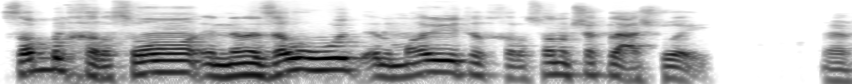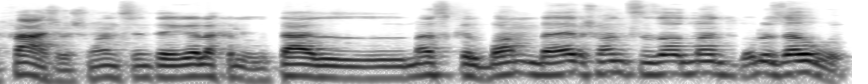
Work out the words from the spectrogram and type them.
صب الخرسانة إن أنا أزود المية الخرسانة بشكل عشوائي. ما ينفعش يا باشمهندس أنت يجي لك بتاع ماسك ال pump يا باشمهندس نزود مية أنت تقول له زود.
